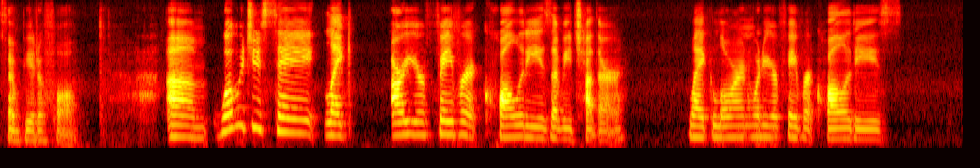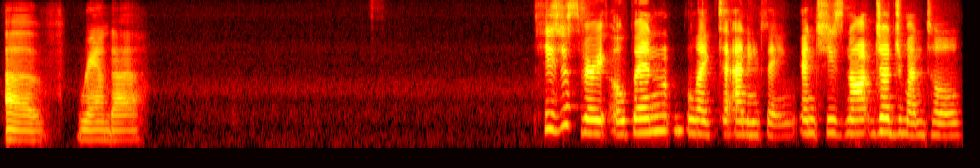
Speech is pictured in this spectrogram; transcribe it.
So beautiful. Um, what would you say, like, are your favorite qualities of each other? Like, Lauren, what are your favorite qualities of Randa? She's just very open, like to anything, and she's not judgmental.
